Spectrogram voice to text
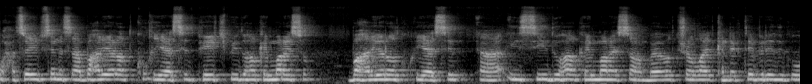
waxaad soo iibsanaysaa bahal yarood ku qiyaasid p h p du halkay marayso bahal yarood ku qiyaasid e c du halkay marayso amba electrolyte conductivity-gu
